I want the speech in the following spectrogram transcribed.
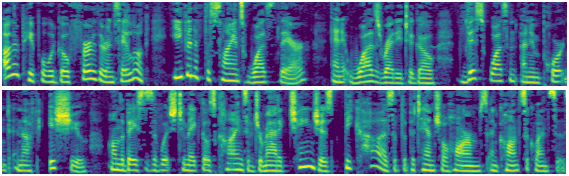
Other people would go further and say, look, even if the science was there and it was ready to go, this wasn't an important enough issue on the basis of which to make those kinds of dramatic changes because of the potential harms and consequences.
